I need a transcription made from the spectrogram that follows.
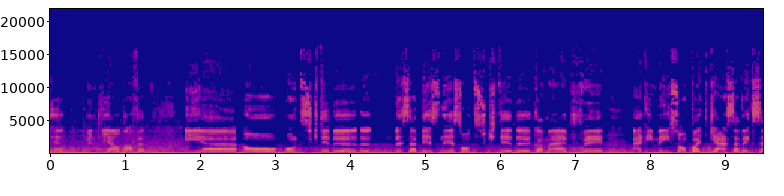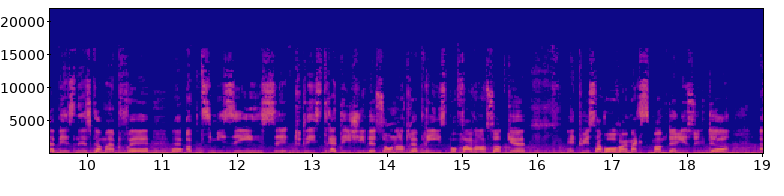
une cliente en fait. Et euh, on, on, discutait de, de, de, sa business, on discutait de comment elle pouvait arrimer son podcast avec sa business, comment elle pouvait euh, optimiser toutes les stratégies de son entreprise pour faire en sorte que elle puisse avoir un maximum de résultats, euh,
